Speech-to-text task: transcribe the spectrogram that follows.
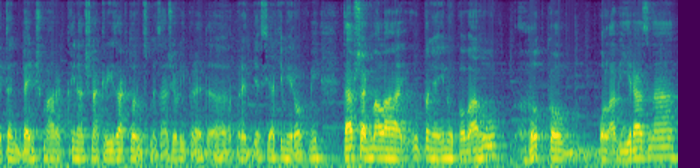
je ten benchmark finančná kríza, ktorú sme zažili pred, pred desiatimi rokmi. Tá však mala úplne inú povahu. Hĺbkou bola výrazná,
